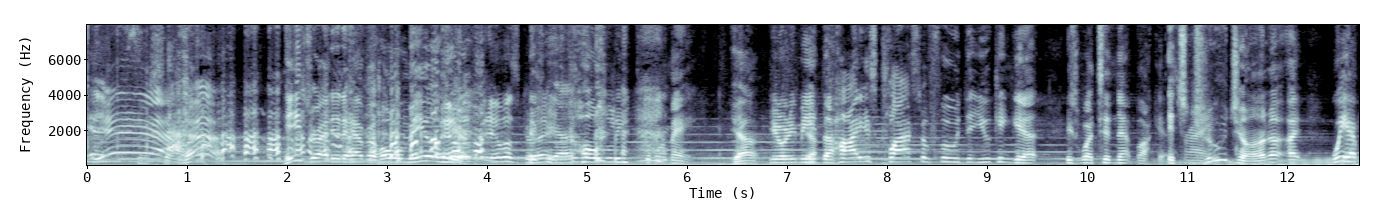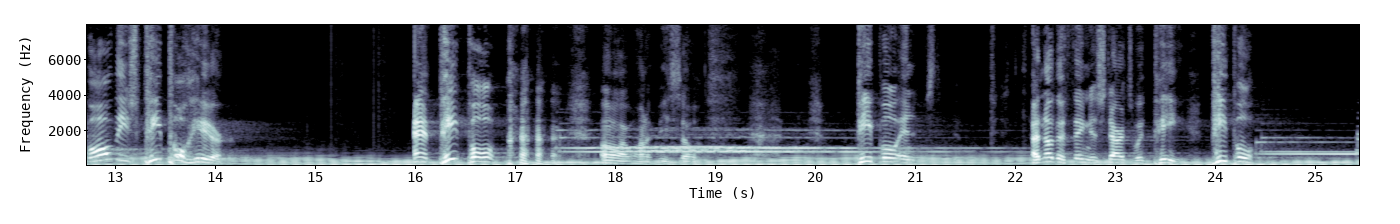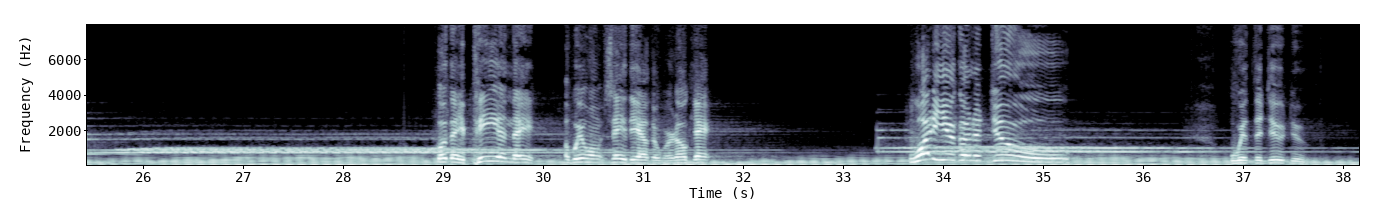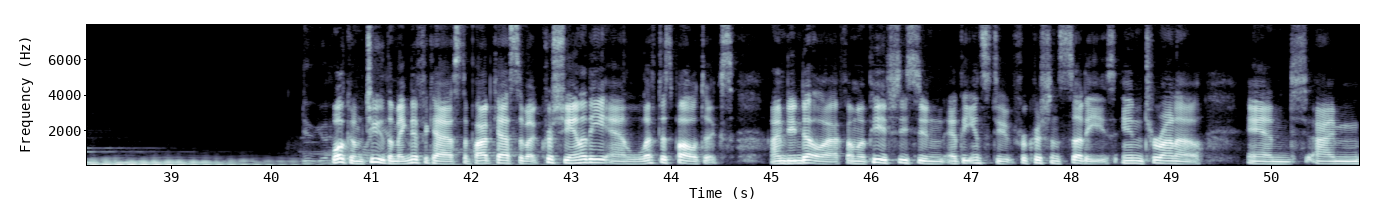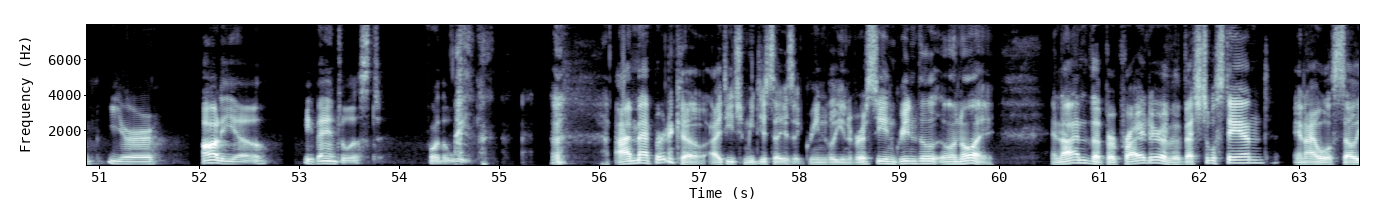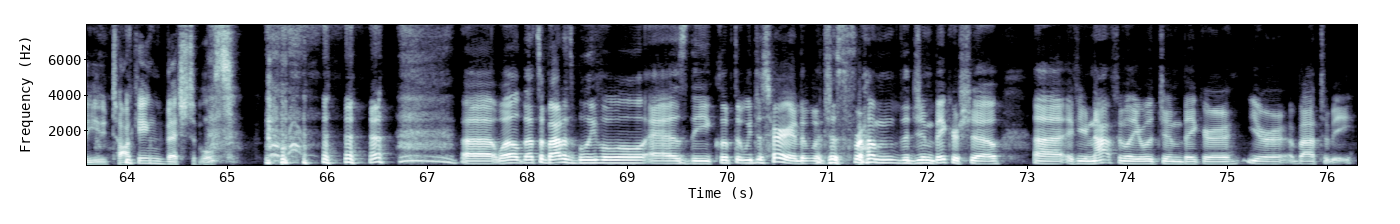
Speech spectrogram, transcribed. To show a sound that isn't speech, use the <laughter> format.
Yeah. He's ready to have a whole meal It here. was, it was great. It's totally <laughs> gourmet. Yeah. You know what I mean? Yeah. The highest class of food that you can get is what's in that bucket. It's Right. true, John. I, I- we have all these people here. And people, <laughs> oh, I want to be so. People, and another thing that starts with P. People, well, they pee and they, we won't say the other word, okay? What are you going to do with the doo doo? Welcome to the Magnificast, a podcast about Christianity and leftist politics. I'm Dean Dettloff. I'm a PhD student at the Institute for Christian Studies in Toronto, and I'm your audio evangelist for the week. <laughs> I'm Matt Bernico. I teach media studies at Greenville University in Greenville, Illinois. And I'm the proprietor of a vegetable stand, and I will sell you talking <laughs> vegetables. <laughs> uh, well, that's about as believable as the clip that we just heard, which is from the Jim Bakker show. Uh, if you're not familiar with Jim Bakker, you're about to be.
